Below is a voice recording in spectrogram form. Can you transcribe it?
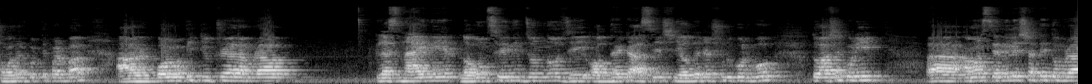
সমাধান করতে পারবা। আর পরবর্তী টিউটোরিয়াল আমরা ক্লাস নাইনের নবম শ্রেণির জন্য যে অধ্যায়টা আছে, সেই অধ্যায়টা শুরু করব। তো আশা করি আমার চ্যানেলের সাথে তোমরা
